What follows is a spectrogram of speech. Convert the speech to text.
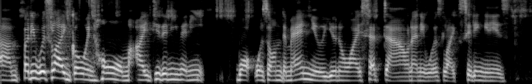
Um, but it was like going home. I didn't even eat what was on the menu. You know, I sat down and he was like sitting in his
